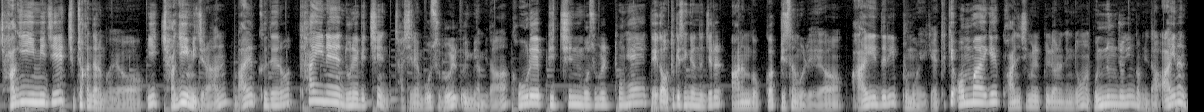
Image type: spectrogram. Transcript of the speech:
자기 이미지에 집착한다는 거예요. 이 자기 이미지란 말 그대로 타인의 눈에 비친 자신의 모습을 의미합니다. 거울에 비친 모습을 통해 내가 어떻게 생겼는지를 아는 것과 비슷한 원리예요. 아이들이 부모 에게 특히 엄마에게 관심을 끌려는 행동은 본능적인 겁니다. 아이는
